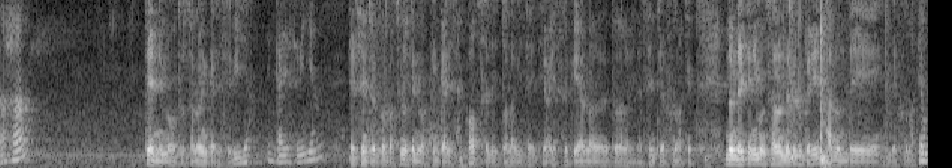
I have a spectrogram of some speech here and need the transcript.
Ajá, tenemos otro salón en calle Sevilla, en calle Sevilla. El centro de formación lo tenemos aquí en o sea, de toda la vida, tío, eso que he hablado de toda la vida, el centro de formación, donde ahí tenemos un salón de peluquería y salón de, de formación.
